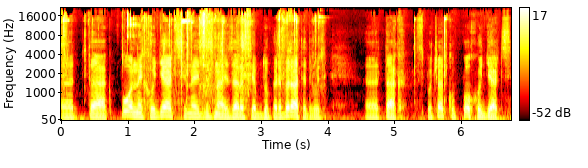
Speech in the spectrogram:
Е, так, по неходячці, навіть не знаю, зараз я буду перебирати, друзі. Е, так, спочатку по ходячці.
